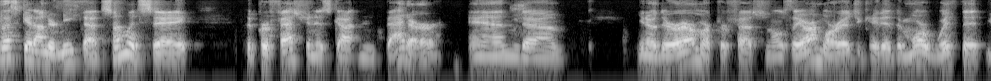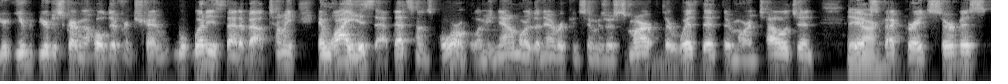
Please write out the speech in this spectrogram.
let's get underneath that. Some would say the profession has gotten better and um, you know there are more professionals they are more educated they're more with it. You're, you're describing a whole different trend. What is that about? Tell me and why is that? That sounds horrible. I mean now more than ever consumers are smart they're with it they're more intelligent they, they expect great service.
